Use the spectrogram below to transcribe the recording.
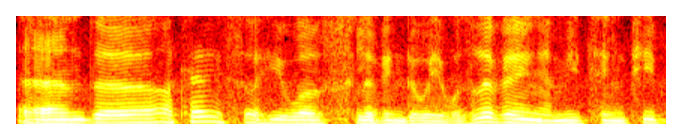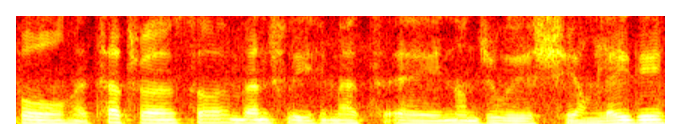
And uh, okay, so he was living the way he was living and meeting people, etc. So eventually he met a non Jewish young lady,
